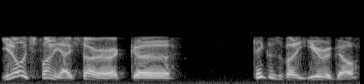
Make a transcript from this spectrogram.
You know, it's funny. I saw Eric. Uh, I think it was about a year ago,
